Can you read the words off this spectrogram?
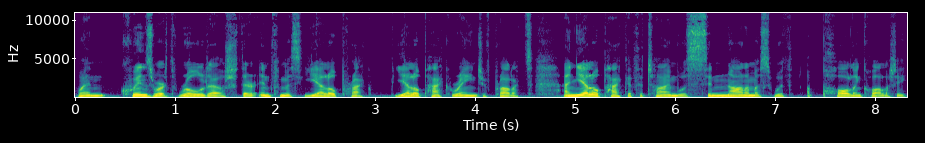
when Quinnsworth rolled out their infamous yellow pack yellow pack range of products. And yellow pack at the time was synonymous with appalling quality.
